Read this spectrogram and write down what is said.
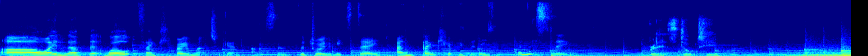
Oh, I love it. Well, thank you very much again, Alison, for joining me today. And thank you, everybody, for listening. Brilliant to talk to you.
